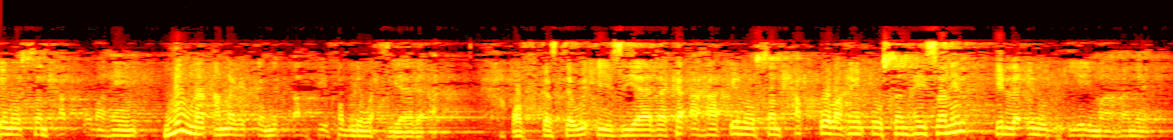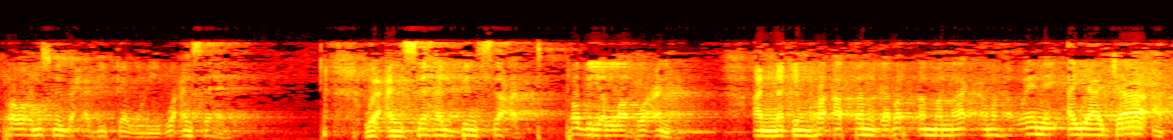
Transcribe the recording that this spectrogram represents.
inuusan xaq u lahayn midna annaga ka mid ah fii fadlin wax siyaada ah. Qof kasta wixii siyaada ka ahaa inuusan xaq u lahayn uusan haysanin ilaa inuu bixiyey maahane rawaahu muslim baa xadiidkaa wariyey wacan sahal wa can sahal bin sacd radia allaahu canh anna imra'atan gabar ama naag ama haweenay ayaa jaa'at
